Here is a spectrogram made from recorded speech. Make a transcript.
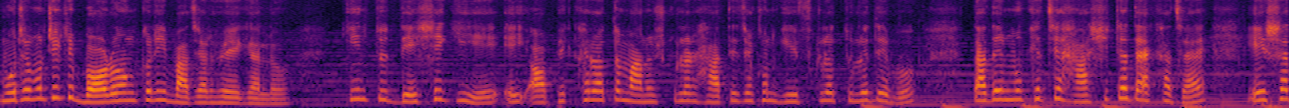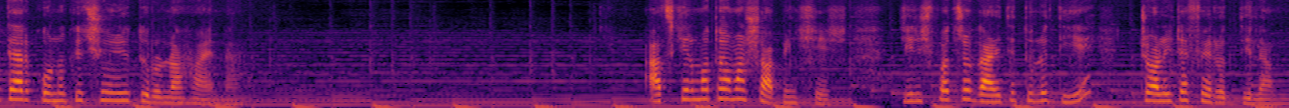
মোটামুটি একটি বড় অঙ্কেরই বাজার হয়ে গেল। কিন্তু দেশে গিয়ে এই অপেক্ষারত মানুষগুলোর হাতে যখন গিফটগুলো তুলে দেব, তাদের মুখে যে হাসিটা দেখা যায়, এর সাথে আর কোনো কিছুরই তুলনা হয় না। আজকের মতো আমার শপিং শেষ। জিনিসপত্র গাড়িতে তুলে দিয়ে ট্রলিটা ফেরত দিলাম।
